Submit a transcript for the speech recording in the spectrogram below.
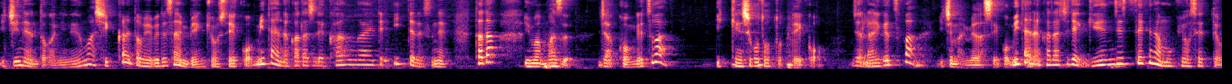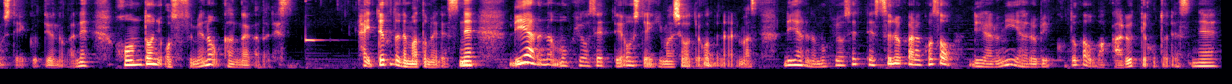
1年とか2年はしっかりと Web デザイン勉強していこう、みたいな形で考えていってですね、ただ、今まず、じゃあ今月は一件仕事を取っていこう。じゃあ来月は1枚目指していこう。みたいな形で現実的な目標設定をしていくっていうのがね、本当におすすめの考え方です。はい。ということでまとめですね。リアルな目標設定をしていきましょうということになります。リアルな目標設定するからこそ、リアルにやるべきことがわかるってことですね。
